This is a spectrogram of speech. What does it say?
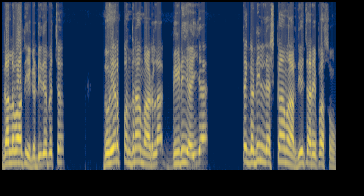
ਗੱਲਬਾਤ ਹੀ ਗੱਡੀ ਦੇ ਵਿੱਚ। 2015 ਮਾਡਲ ਆ ਆਈ ਆ ਤੇ ਗੱਡੀ ਲਿਸ਼ਕਾ ਮਾਰਦੀ ਹੈ ਚਾਰੇ ਪਾਸੋਂ।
